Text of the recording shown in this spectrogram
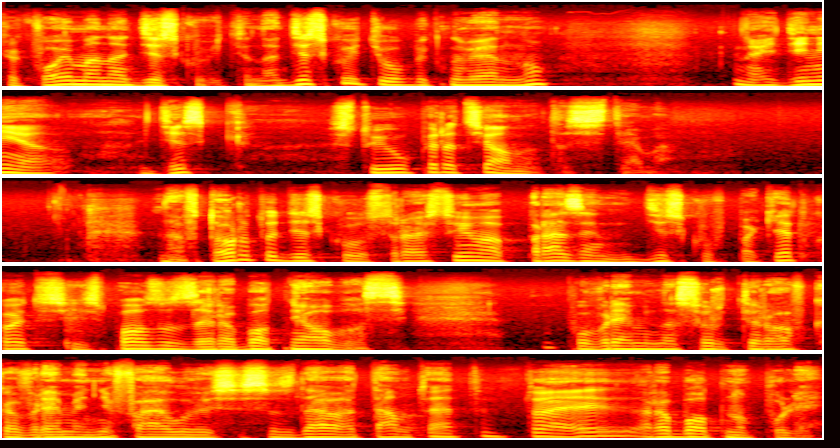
Какво има на дисковите? На дисковите обикновенно на единия диск стои операционната система. На второто дисково устройство има празен дисков пакет, който се използва за работни области. По време на сортировка, временни файлове се създава там. Това това е работно поле.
